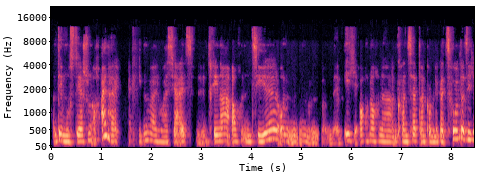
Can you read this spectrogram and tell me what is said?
Und dem musst du ja schon auch Einhalt bieten, weil du hast ja als Trainer auch ein Ziel und ich auch noch eine, ein Konzept an Kommunikation, das ich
